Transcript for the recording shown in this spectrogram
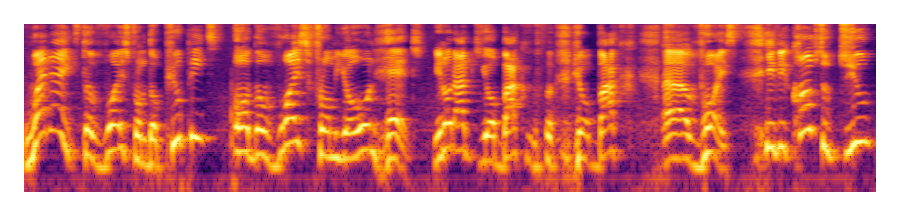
whether it's the voice from the pulpit or the voice from your own head, you know that your back, your back uh, voice. If it comes to you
